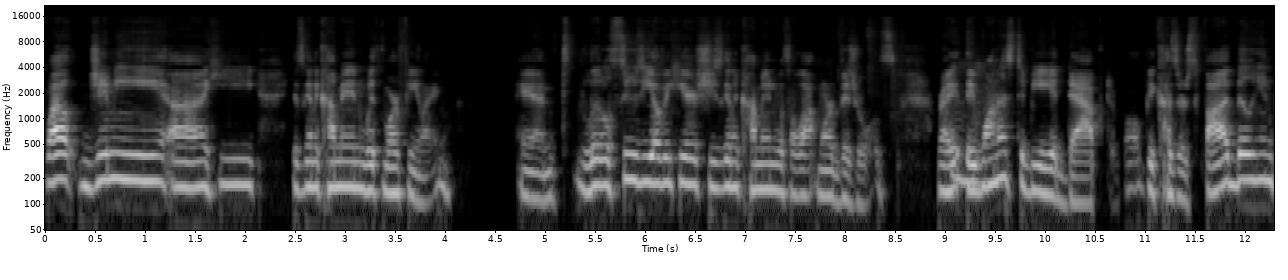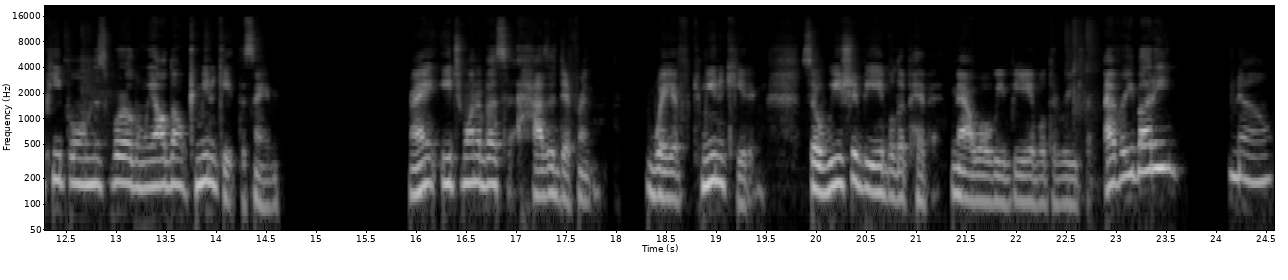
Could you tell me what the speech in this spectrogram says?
well, Jimmy, uh, he is going to come in with more feeling and little Susie over here, she's going to come in with a lot more visuals, right? Mm-hmm. They want us to be adaptable because there's 5 billion people in this world and we all don't communicate the same. right? Each one of us has a different way of communicating. So we should be able to pivot. Now, will we be able to read for everybody? No.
